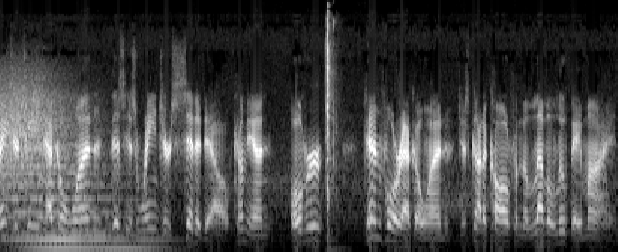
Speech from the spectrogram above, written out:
Ranger Team Echo 1, this is Ranger Citadel. Come in. Over. 10-4 Echo 1. Just got a call from the Leve L'Upe mine.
